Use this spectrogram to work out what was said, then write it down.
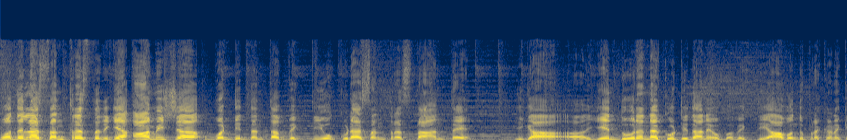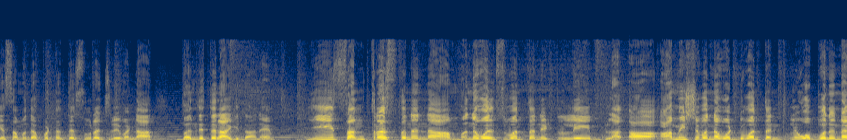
ಮೊದಲ ಸಂತ್ರಸ್ತನಿಗೆ ಆಮಿಷ ಒಡ್ಡಿದ್ದಂತ ವ್ಯಕ್ತಿಯೂ ಕೂಡ ಸಂತ್ರಸ್ತ ಅಂತೆ. ಈಗ ಏನು ದೂರನ್ನ ಕೊಟ್ಟಿದ್ದಾನೆ ಒಬ್ಬ ವ್ಯಕ್ತಿ, ಆ ಒಂದು ಪ್ರಕರಣಕ್ಕೆ ಸಂಬಂಧಪಟ್ಟಂತೆ ಸೂರಜ್ ರೇವಣ್ಣ ಬಂಧಿತನಾಗಿದ್ದಾನೆ. ಈ ಸಂತ್ರಸ್ತನನ್ನ ಮನವೊಲಿಸುವಂತ ನಿಟ್ಟಿನಲ್ಲಿ ಆಮಿಷವನ್ನ ಒಡ್ಡುವಂತ ನಿಟ್ಟಿನಲ್ಲಿ ಒಬ್ಬನನ್ನ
